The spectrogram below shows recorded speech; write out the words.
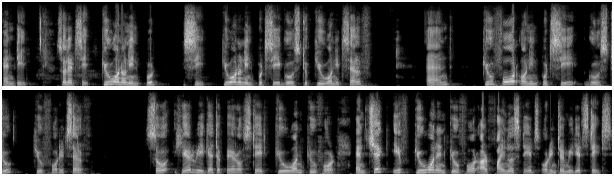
and d so let's see q1 on input c. Q1 on input c goes to q1 itself and q4 on input c goes to q4 itself. So here we get a pair of state q1 q4 and check if q1 and q4 are final states or intermediate states.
